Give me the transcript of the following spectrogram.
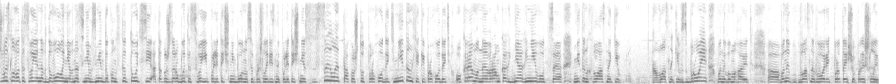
Також висловити своє невдоволення внесенням змін до конституції, а також заробити свої політичні бонуси. Прийшли різні політичні сили. Також тут проходить мітинг, який проходить окремо, не в рамках дня гніву. Це мітинг власників. а, Власників зброї вони вимагають, вони власне говорять про те, що прийшли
